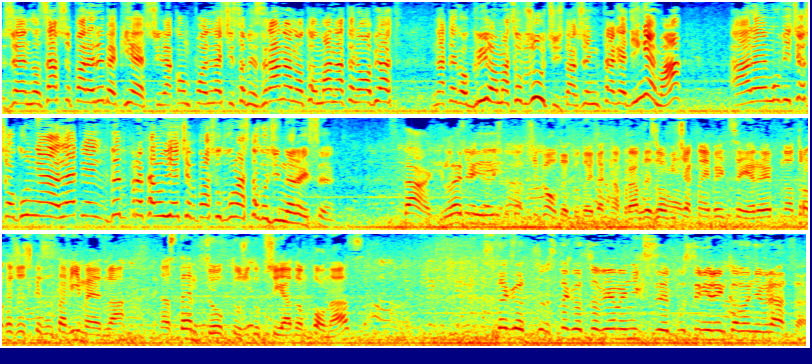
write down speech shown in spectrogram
że no zawsze parę rybek jest, czyli jak on poleci sobie z rana, no to ma na ten obiad, na tego grilla ma co wrzucić, także tragedii nie ma, ale mówicie, że ogólnie lepiej, wy preferujecie po prostu 12-godzinne rejsy. Tak, lepiej. Przyjechaliśmy po przygodę tutaj tak naprawdę, złowić jak najwięcej ryb. No trochę troszeczkę zostawimy dla następców, którzy tu przyjadą po nas. Z tego, z tego co wiemy, nikt z pustymi rękoma nie wraca.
